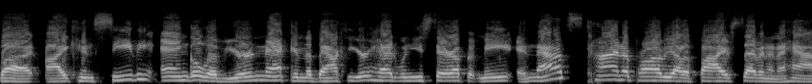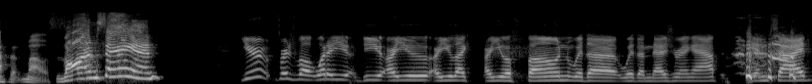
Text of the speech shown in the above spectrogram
but I can see the angle of your neck and the back of your head when you stare up at me, and that's kind of probably out of five, seven and a half at most. Is all I'm saying. You're first of all, what are you? Do you are you are you like are you a phone with a with a measuring app inside?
